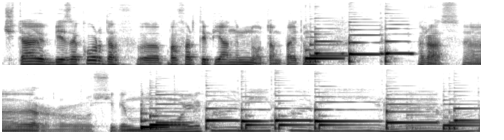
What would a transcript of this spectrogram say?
читаю без аккордов э, по фортепианным нотам, поэтому раз, э, си бемоль, фа, ми, фа, ми, ре,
